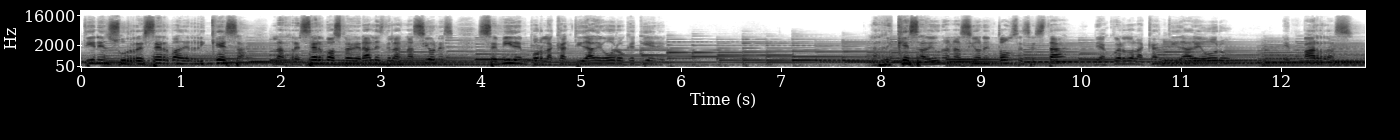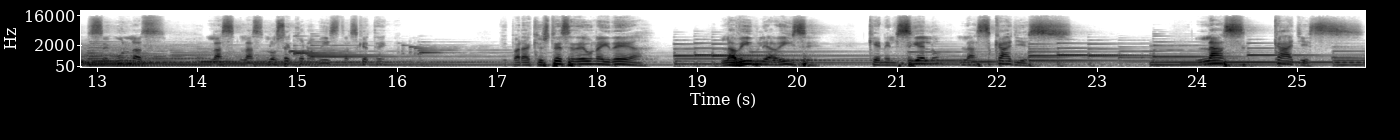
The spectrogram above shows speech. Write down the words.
tienen su reserva de riqueza. Las reservas federales de las naciones se miden por la cantidad de oro que tienen. La riqueza de una nación entonces está de acuerdo a la cantidad de oro en barras según las, los economistas que tengan. Y para que usted se dé una idea, la Biblia dice que en el cielo las calles, las calles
